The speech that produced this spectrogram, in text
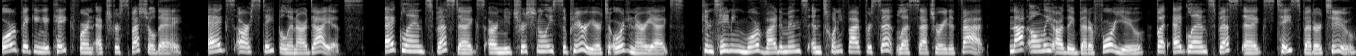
or baking a cake for an extra special day, eggs are a staple in our diets. Eggland's best eggs are nutritionally superior to ordinary eggs, containing more vitamins and 25% less saturated fat. Not only are they better for you, but Eggland's best eggs taste better too.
